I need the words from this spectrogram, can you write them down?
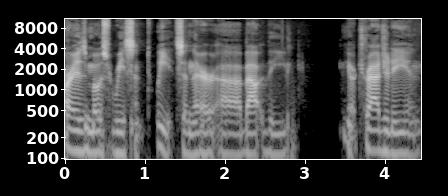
are his most recent tweets. And they're uh, about the you know tragedy in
